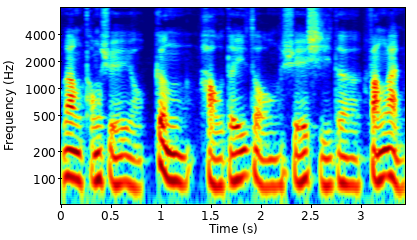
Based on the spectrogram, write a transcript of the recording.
让同学有更好的一种学习的方案。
